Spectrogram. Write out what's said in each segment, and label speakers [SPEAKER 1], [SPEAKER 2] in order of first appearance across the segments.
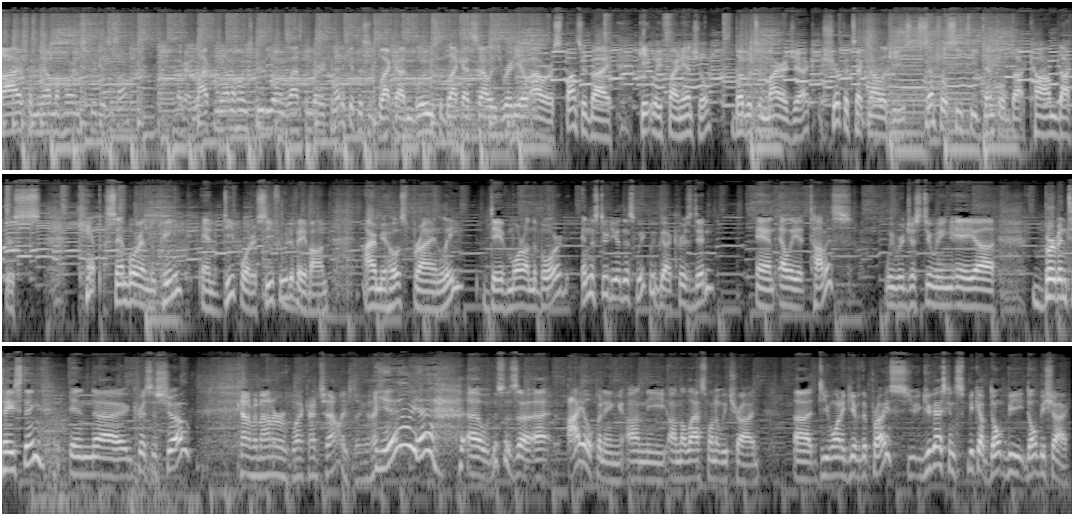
[SPEAKER 1] Live from the Horn Studios. Okay, live from the Horn Studio in Glastonbury, Connecticut. This is Black Eyed and Blues, the Black Eyed Sally's Radio Hour, sponsored by Gateway Financial, Budwitz and Meyerjack, Sherpa Technologies, CentralCTDental.com, Doctors Camp Sambor and Lupini, and Deepwater Seafood of Avon. I'm your host, Brian Lee. Dave Moore on the board. In the studio this week, we've got Chris Didden and Elliot Thomas. We were just doing a uh, bourbon tasting in uh, Chris's show.
[SPEAKER 2] Kind of in honor of Black Eyed Sally's, don't you think?
[SPEAKER 1] Yeah, yeah. Uh, this was uh, uh, eye-opening on the on the last one that we tried. Uh, do you want to give the price? You, you guys can speak up. Don't be don't be shy.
